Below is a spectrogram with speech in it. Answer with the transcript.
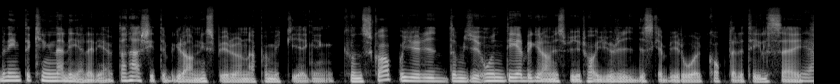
men inte kring när det gäller det. Utan här sitter begravningsbyråerna på mycket egen kunskap. Och, jurid, de, och en del begravningsbyråer har juridiska byråer kopplade till sig. Ja.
